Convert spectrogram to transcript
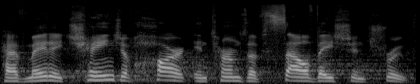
have made a change of heart in terms of salvation truth.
